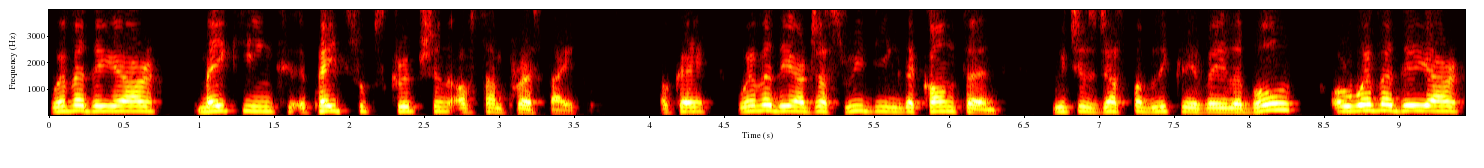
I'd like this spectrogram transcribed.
whether they are making a paid subscription of some press titles okay? Whether they are just reading the content which is just publicly available or whether they are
